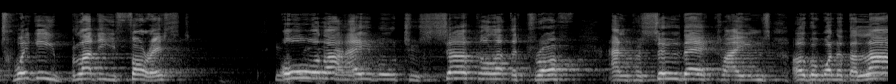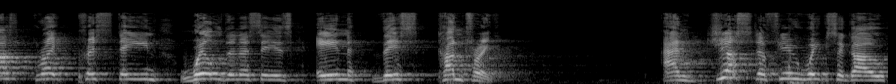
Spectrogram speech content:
Twiggy Bloody Forrest, all are able to circle at the trough and pursue their claims over one of the last great pristine wildernesses in this country. And just a few weeks ago,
